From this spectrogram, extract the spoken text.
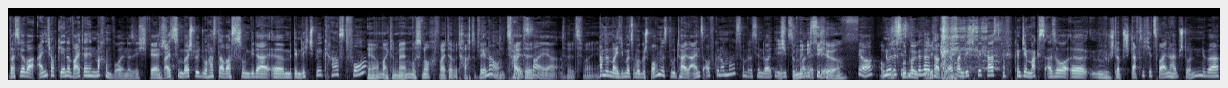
was wir aber eigentlich auch gerne weiterhin machen wollen. Also ich, wer, ich weiß zum Beispiel, du hast da was schon wieder äh, mit dem Lichtspielcast vor. Ja, Michael Mann muss noch weiter betrachtet werden. Genau, Teil 2, ja. Teil 2. Haben wir mal jemals darüber gesprochen, dass du Teil 1 aufgenommen hast? Haben wir das den Leuten Ich bin mir nicht erzählt? sicher. Ja, nur, dass ihr es mal gehört habt. Ja? Beim Lichtspielcast könnt ihr Max also, äh, ich glaube, stattliche zweieinhalb Stunden über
